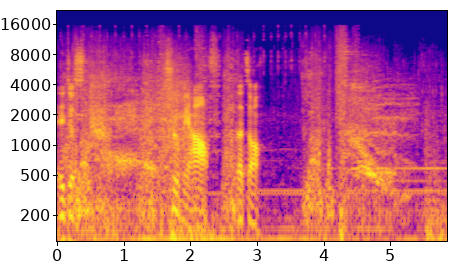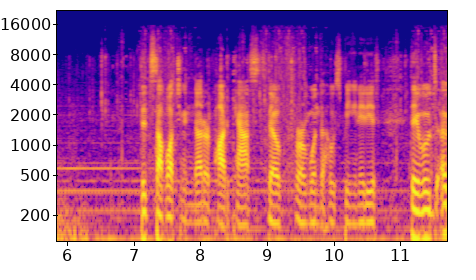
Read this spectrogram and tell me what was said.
It just threw me off. That's all. Did stop watching another podcast though for one of the hosts being an idiot. They would uh,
